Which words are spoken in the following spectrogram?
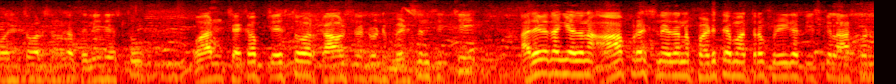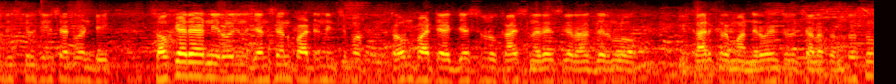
వహించవలసిందిగా తెలియజేస్తూ వారిని చెకప్ చేస్తూ వారికి కావాల్సినటువంటి మెడిసిన్స్ ఇచ్చి అదేవిధంగా ఏదైనా ఆపరేషన్ ఏదైనా పడితే మాత్రం ఫ్రీగా తీసుకెళ్ళి హాస్పిటల్ తీసుకెళ్ళి చేసేటువంటి సౌకర్యాన్ని ఈ రోజున జనసేన పార్టీ నుంచి మా టౌన్ పార్టీ అధ్యక్షులు కాశీ నరేష్ గారి ఆధ్వర్యంలో ఈ కార్యక్రమాన్ని నిర్వహించడం చాలా సంతోషం.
